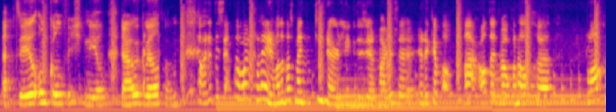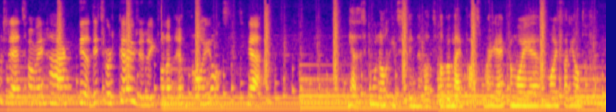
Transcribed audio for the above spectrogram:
Het is heel onconventioneel. Daar hou ik wel van. Ja, maar dat is echt al lang geleden, want dat was mijn tienerliefde, zeg maar. Dus uh, en ik heb altijd wel van hoog plan gezet vanwege haar dit soort keuzes. Ik vond het echt briljant. Ja. ja, dus ik moet nog iets vinden wat, wat bij mij past. Maar jij hebt een mooie, mooie variant gevonden.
